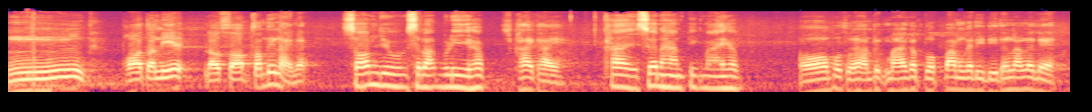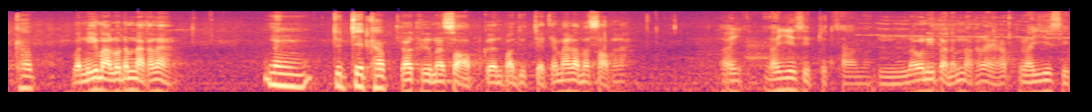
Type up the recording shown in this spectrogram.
อืมพอตอนนี้เราซ้อมซ้อมที่ไหนเนี่ยซ้อมอยู่สระบุรีครับค่ายใคร ค่ายสวนอาหารปีกไม้ครับ อ๋อพวกสวนอาหารปีกไม้ก็ตัวปั้มก็ดีๆทั้งนั้นเลยเลยครับวันนี้มาลดน้ำหนักเท่าไหร่หนึ่งจุดเจ็ดครับก็คือมาสอบเกินปอนด์จุดเจ็ดใช่ไหมเรามาสอบเท่าไหร่ร้อยร้อยยี่สิบจุดสามอืมแล้ววันนี้ต่อยน้ำหนักเท่าไหร่ครับ ร้อยยี่สิบ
